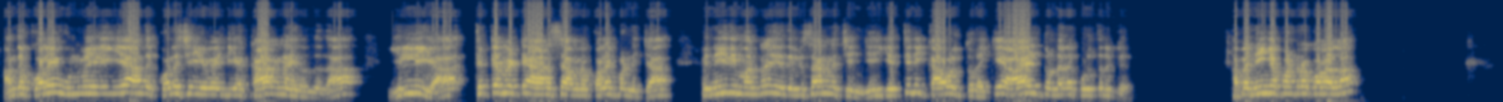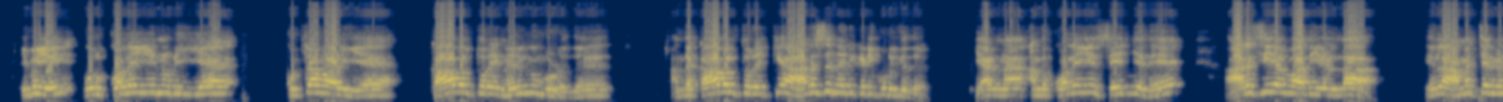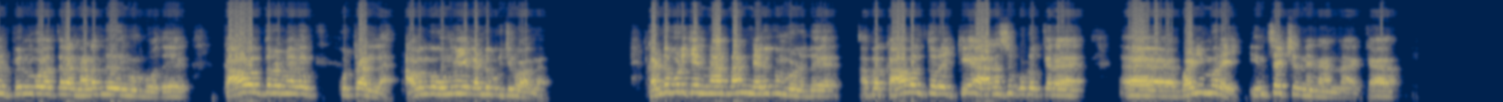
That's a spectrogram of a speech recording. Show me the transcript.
அந்த கொலை உண்மையிலேயே அந்த கொலை செய்ய வேண்டிய காரணம் இருந்ததா? இல்லையா? திட்டமிட்டு அரசு அவனை கொலை பண்ணிச்சா? இப்ப நீதிமன்றம் இது விசாரணை செஞ்சு எத்தனை காவல்துறைக்கு ஆயுள் தண்டனை கொடுத்திருக்கு. அப்ப நீங்க பண்ற கொலை எல்லாம் இப்ப ஒரு கொலையினுடைய குற்றவாளிய காவல்துறை நெருங்கும் பொழுது அந்த காவல்துறைக்கு அரசு நெருக்கடி கொடுக்குது. ஏன்னா அந்த கொலையை செஞ்சதே அரசியல்வாதிகள் தான் இல்ல அமைச்சர்கள் பின்புலத்துல நடந்ததுங்கும் போது காவல்துறை மேல குற்றம் இல்ல. அவங்க உண்மையை கண்டுபிடிச்சிருவாங்க. கண்டுபிடிச்ச நேரம் நெருக்கும் பொழுது அப்ப காவல்துறைக்கு அரசு கொடுக்கிற அஹ், வழிமுறை இன்ஸ்ட்ரக்ஷன் என்னன்னாக்கா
